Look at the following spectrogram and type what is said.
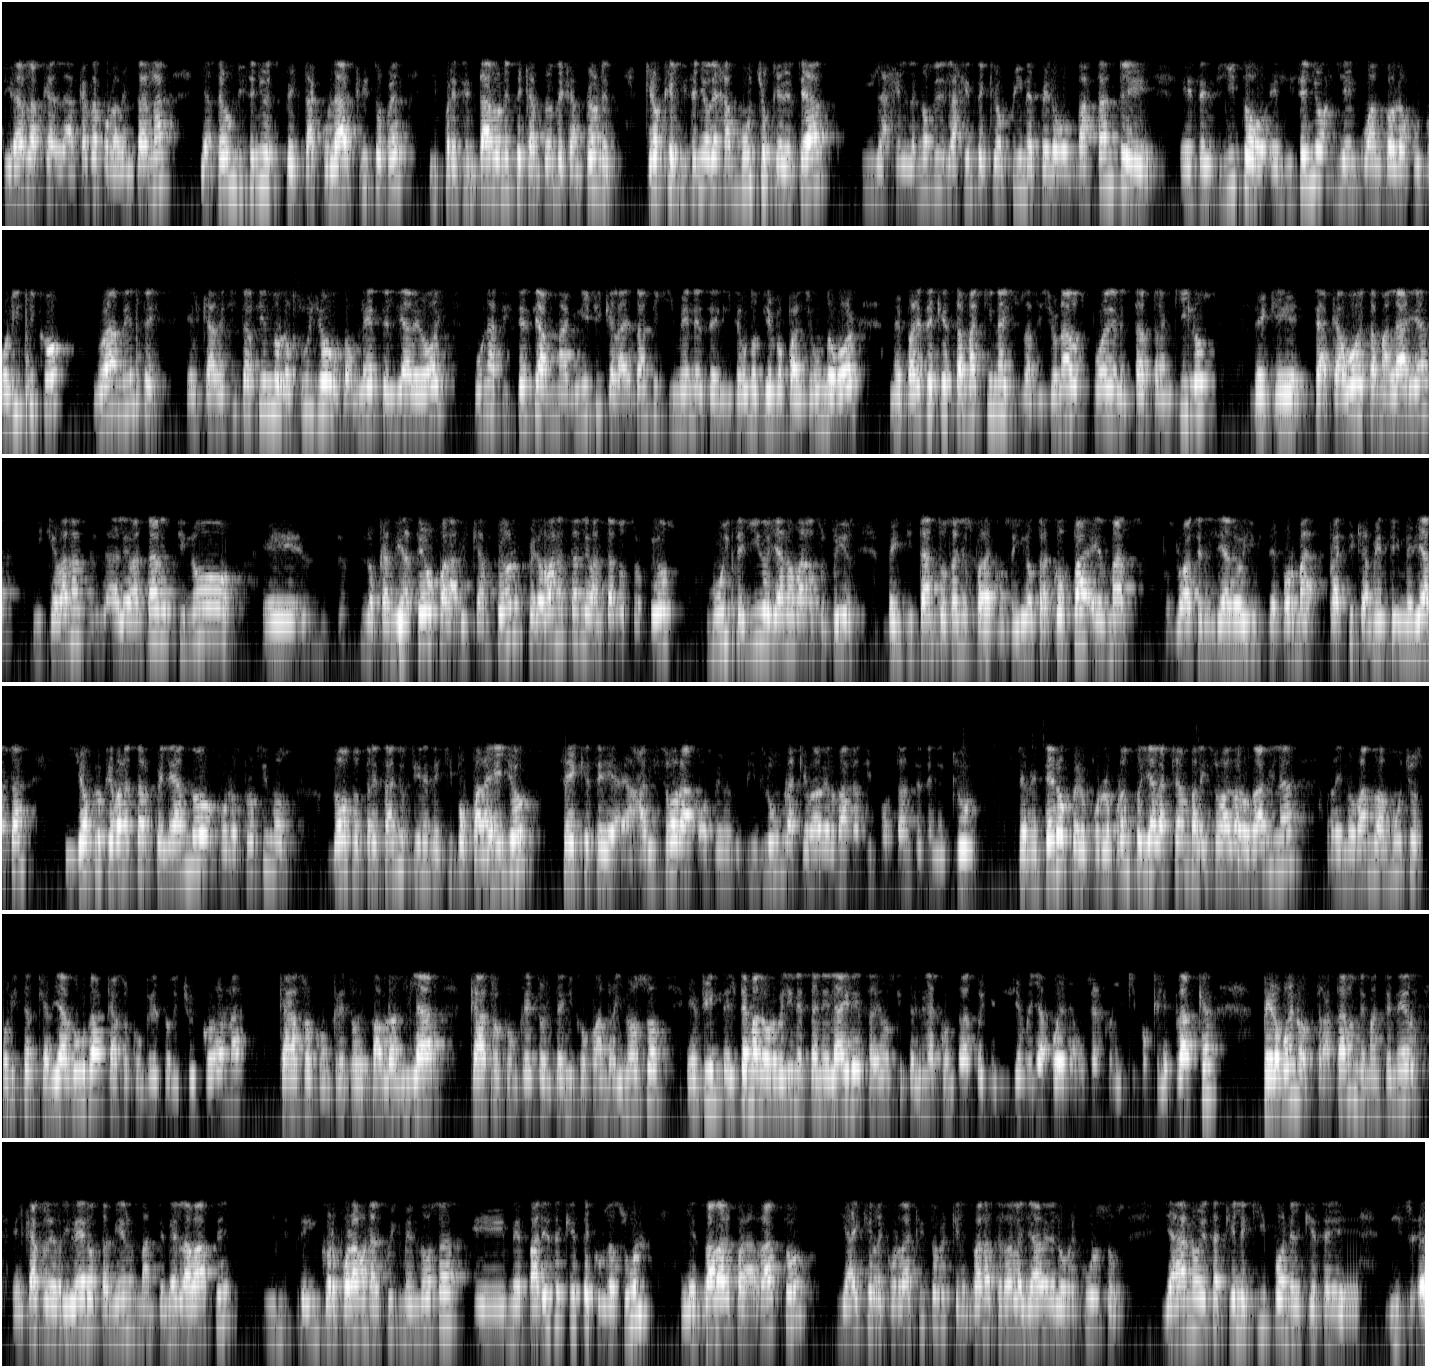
tirar la, casa por la ventana y hacer un diseño espectacular, Christopher, y presentarlo en este campeón de campeones. Creo que el diseño deja mucho que desear y la, no sé si la gente qué opine, pero bastante eh, sencillito el diseño y en cuanto a lo futbolístico, nuevamente el cabecita haciendo lo suyo, doblete el día de hoy, una asistencia magnífica la de Santi Jiménez en el segundo tiempo para el segundo gol. Me parece que esta máquina y sus aficionados pueden estar tranquilos de que se acabó esta malaria y que van a, levantar, si no eh, lo candidateo para bicampeón, pero van a estar levantando trofeos muy seguido, ya no van a sufrir veintitantos años para conseguir otra copa, es más, pues lo hacen el día de hoy de forma prácticamente inmediata y yo creo que van a estar peleando por los próximos dos o tres años, tienen equipo para ello, sé que se avisora o se vislumbra que va a haber bajas importantes en el club cementero, pero por lo pronto ya la chamba la hizo Álvaro Dávila, renovando a muchos polistas que había duda, caso concreto de Chuy Corona, caso concreto de Pablo Aguilar, caso concreto del técnico Juan Reynoso, en fin, el tema de Orbelín está en el aire, sabemos que termina el contrato y en diciembre ya puede negociar con el equipo que le plazca, pero bueno, trataron de mantener el caso de Rivero, también mantener la base, y incorporaron al Quick Mendoza, eh, me parece que este Cruz Azul les va a dar para rato, y hay que recordar, Christopher, que les van a cerrar la llave de los recursos. Ya no es aquel equipo en el que se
